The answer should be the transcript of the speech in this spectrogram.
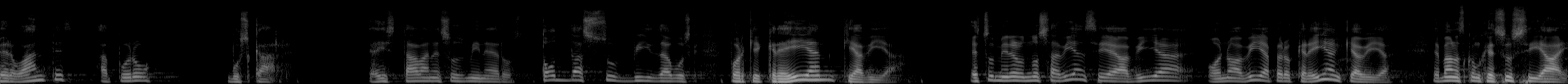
Pero antes, a puro buscar. Y ahí estaban esos mineros, toda su vida buscando, porque creían que había. Estos mineros no sabían si había o no había, pero creían que había. Hermanos, con Jesús sí hay.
